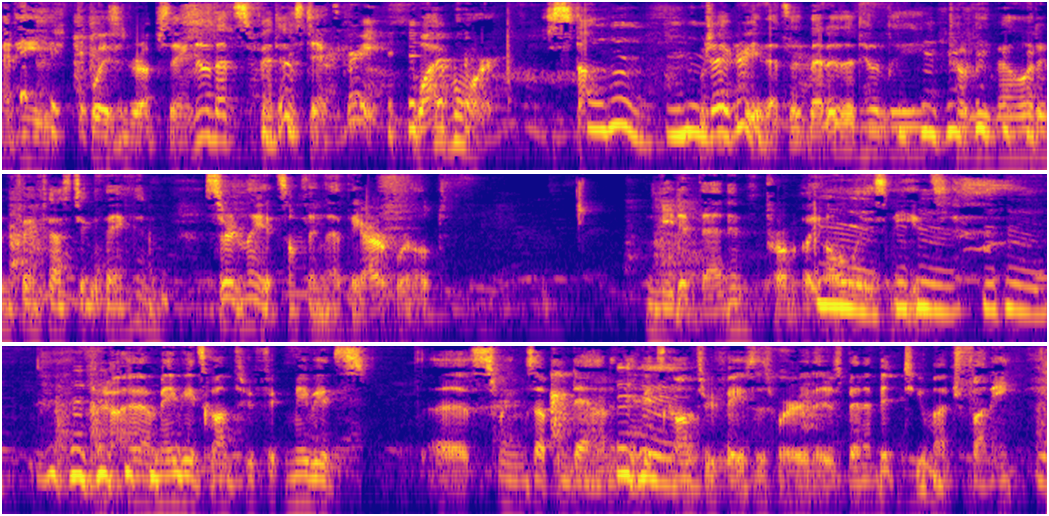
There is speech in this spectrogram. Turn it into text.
And he always interrupts saying, No, that's fantastic. That's great. Why more? Just stop. Mm-hmm, mm-hmm. Which I agree. That's a, that is a totally, totally valid and fantastic thing. And certainly it's something that the art world needed then and probably mm-hmm, always needs. I don't know, I don't know, maybe it's gone through, maybe it's. Uh, swings up and down, and maybe it's gone through phases where there's been a bit too much funny. Yeah,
